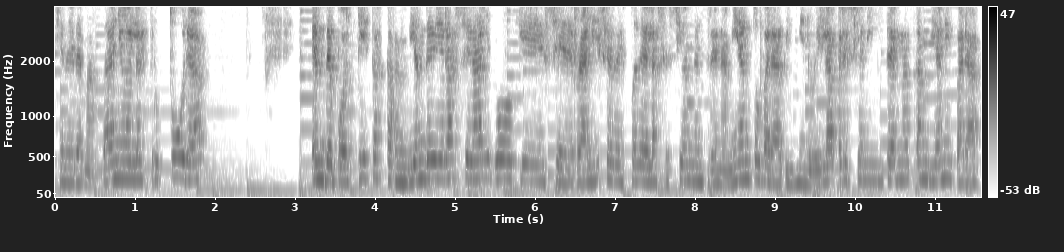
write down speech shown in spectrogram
genere más daño en la estructura. En deportistas también debiera ser algo que se realice después de la sesión de entrenamiento para disminuir la presión interna también y para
